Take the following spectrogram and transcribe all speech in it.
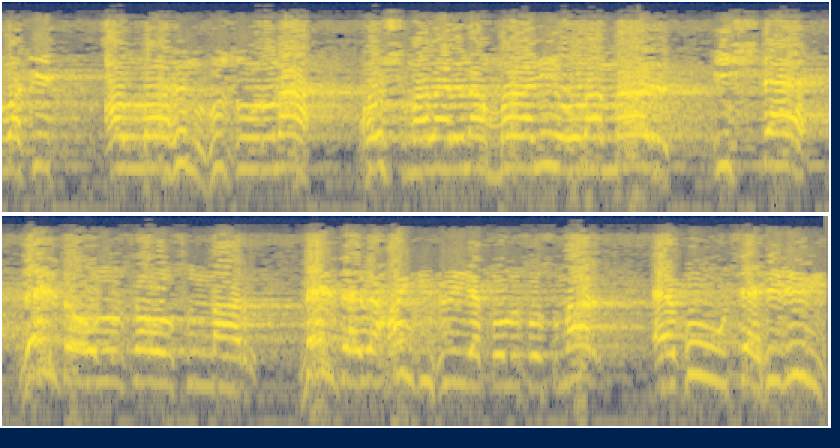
vakit Allah'ın huzuruna koşmalarına mani olanlar, işte nerede olursa olsunlar, nerede ve hangi hüviyet olursa olsunlar, Ebu Cehil'in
